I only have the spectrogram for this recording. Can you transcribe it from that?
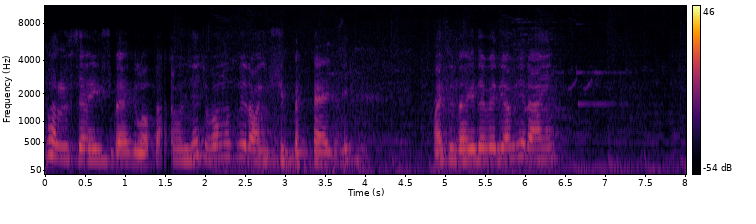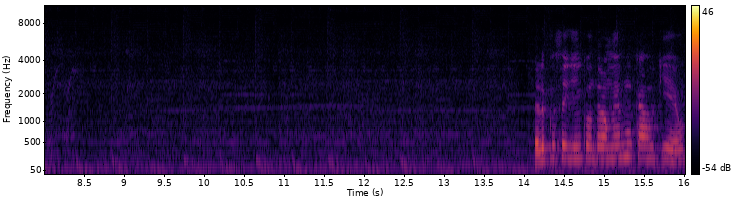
Fazer esse iceberg lotado. Gente, vamos virar o iceberg. O iceberg deveria virar, hein? Ele conseguiu encontrar o mesmo carro que eu.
